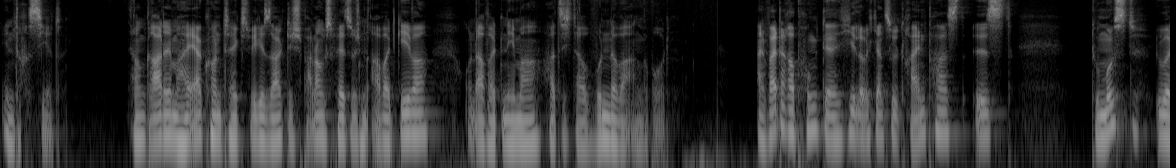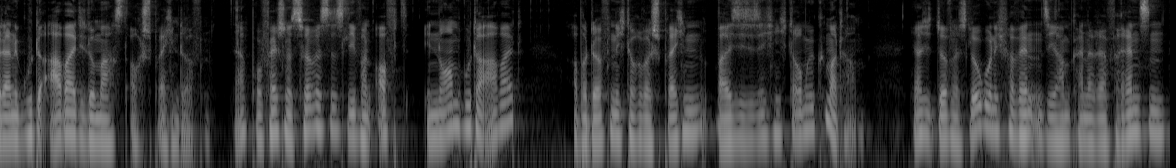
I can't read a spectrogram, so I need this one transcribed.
interessiert. Ja, und gerade im HR-Kontext, wie gesagt, die Spannungsfeld zwischen Arbeitgeber und Arbeitnehmer hat sich da wunderbar angeboten. Ein weiterer Punkt, der hier, glaube ich, ganz gut reinpasst, ist, du musst über deine gute Arbeit, die du machst, auch sprechen dürfen. Ja, Professional Services liefern oft enorm gute Arbeit, aber dürfen nicht darüber sprechen, weil sie sich nicht darum gekümmert haben. Ja, sie dürfen das Logo nicht verwenden, sie haben keine Referenzen,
